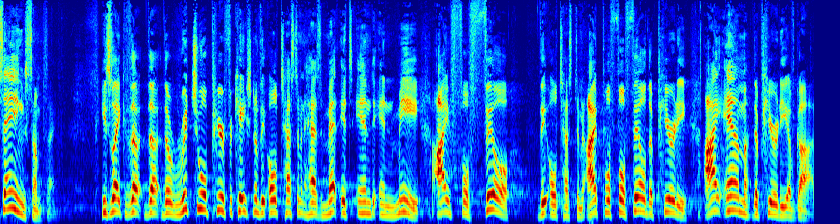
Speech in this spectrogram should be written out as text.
saying something. He's like, the, the, the ritual purification of the Old Testament has met its end in me. I fulfill the Old Testament. I fulfill the purity. I am the purity of God.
